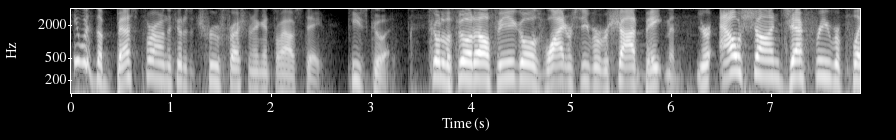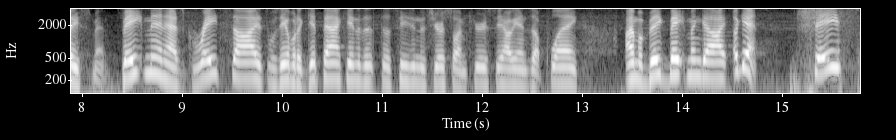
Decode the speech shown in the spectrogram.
he was the best player on the field as a true freshman against Ohio State. He's good. Let's go to the Philadelphia Eagles, wide receiver Rashod Bateman. Your Alshon Jeffery replacement. Bateman has great size, was able to get back into the, the season this year, so I'm curious to see how he ends up playing. I'm a big Bateman guy. Again, Chase,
